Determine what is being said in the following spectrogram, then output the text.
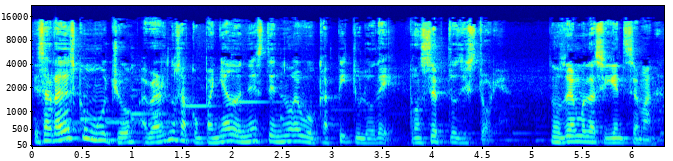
Les agradezco mucho habernos acompañado en este nuevo capítulo de Conceptos de Historia. Nos vemos la siguiente semana.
